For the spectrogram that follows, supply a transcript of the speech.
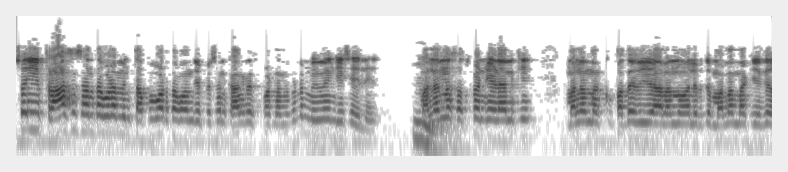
సో ఈ ప్రాసెస్ అంతా కూడా మేము తప్పుపడతామని చెప్పేసి కాంగ్రెస్ పార్టీ అనుకుంటే మేమేం చేసేది లేదు. మల్లన్న సస్పెండ్ చేయడానికి మల్లన్నకు పదవి ఇవ్వాలనో లేకపోతే మల్లన్నకి ఏదో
